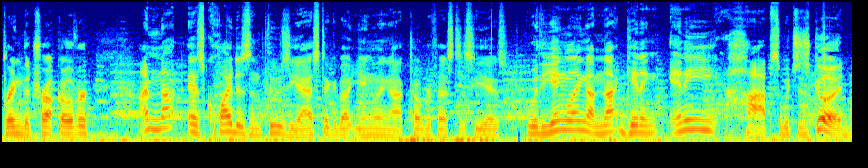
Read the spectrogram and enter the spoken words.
bring the truck over? I'm not as quite as enthusiastic about Yuengling Oktoberfest as he is. With Yuengling, I'm not getting any hops, which is good.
